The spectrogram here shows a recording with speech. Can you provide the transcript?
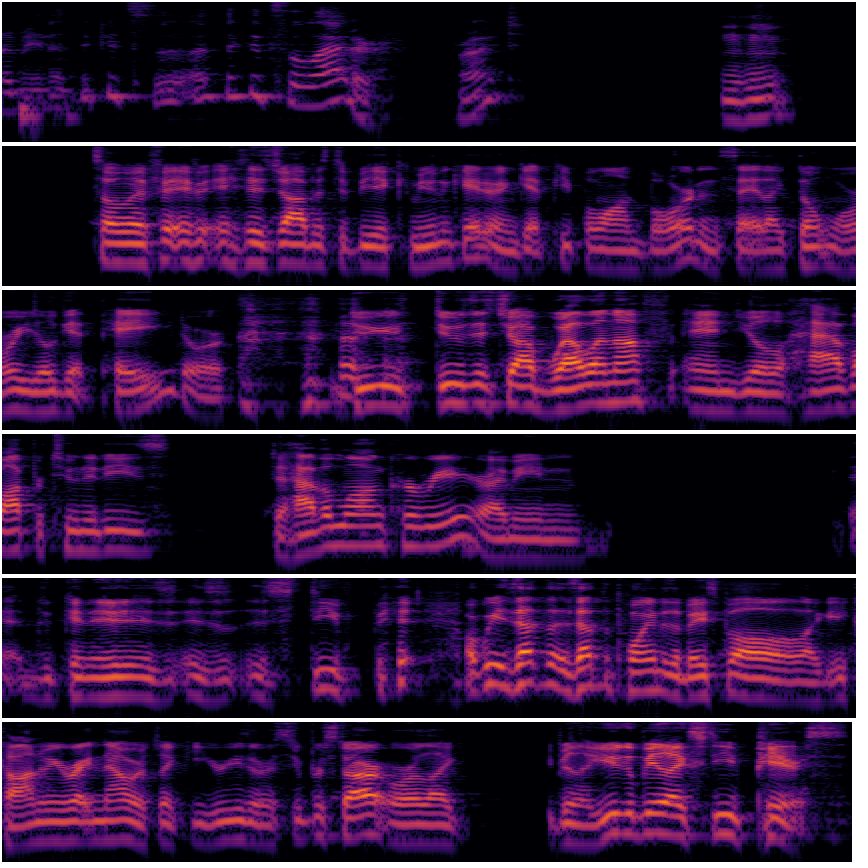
I mean, I think it's the I think it's the latter, right? Mm-hmm. So if, if, if his job is to be a communicator and get people on board and say like, "Don't worry, you'll get paid," or do you do this job well enough and you'll have opportunities to have a long career? I mean, can, is, is is Steve? Are we? Is that the, is that the point of the baseball like economy right now? Where it's like you're either a superstar or like you'd be like you could be like Steve Pearce,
